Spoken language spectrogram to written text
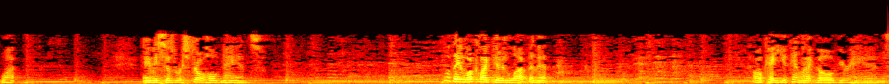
what? Amy says we're still holding hands. Well, they look like they're loving it. Okay, you can let go of your hands.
